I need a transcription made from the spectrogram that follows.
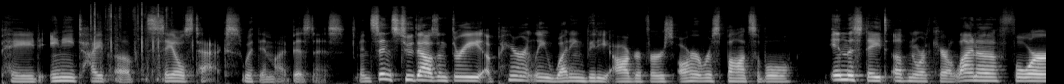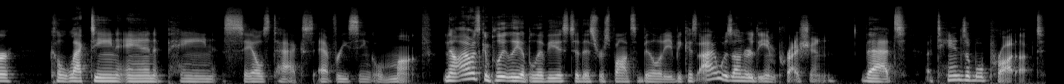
paid any type of sales tax within my business. And since 2003, apparently wedding videographers are responsible in the state of North Carolina for collecting and paying sales tax every single month. Now, I was completely oblivious to this responsibility because I was under the impression that a tangible product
